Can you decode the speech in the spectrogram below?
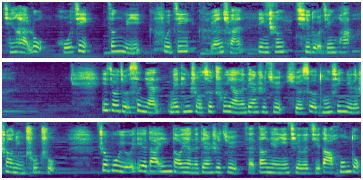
秦海璐。胡静、曾黎、傅菁、袁泉并称“七朵金花”。一九九四年，梅婷首次出演了电视剧《血色童心》里的少女楚楚。这部由叶大鹰导演的电视剧在当年引起了极大轰动。《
